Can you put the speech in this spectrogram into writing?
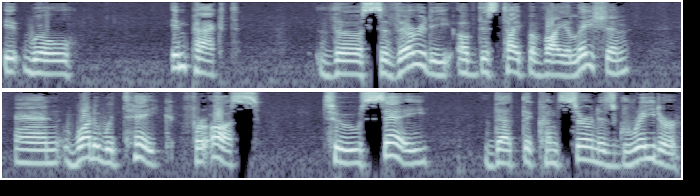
it will impact the severity of this type of violation and what it would take for us to say that the concern is greater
